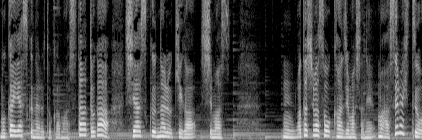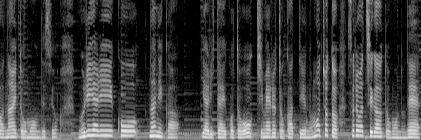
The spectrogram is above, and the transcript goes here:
向かいやすくなるとか、まあ、スタートがしやすくなる気がします。うん、私はそう感じましたね。まあ焦る必要はないと思うんですよ。無理やりこう何かやりたいことを決めるとかっていうのもちょっとそれは違うと思うので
